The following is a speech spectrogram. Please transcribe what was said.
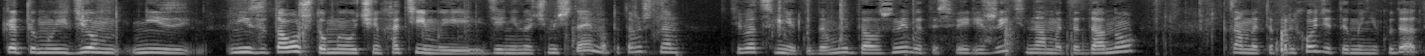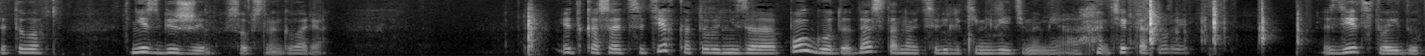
к этому идем не, не из-за того, что мы очень хотим и день и ночь мечтаем, а потому что нам деваться некуда. Мы должны в этой сфере жить, нам это дано, к нам это приходит, и мы никуда от этого не сбежим, собственно говоря. Это касается тех, которые не за полгода да, становятся великими ведьмами, а те, которые с детства идут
